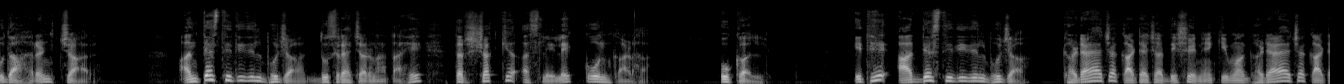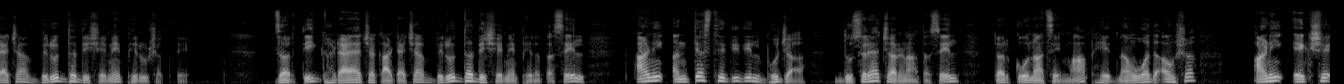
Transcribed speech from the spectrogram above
उदाहरण चार. अंत्यस्थितीतील भुजा दुसऱ्या चरणात आहे तर शक्य असलेले कोण काढा? उकल. इथे आद्यस्थितीतील भुजा घड्याळाच्या काट्याच्या दिशेने किंवा घड्याळाच्या काट्याच्या विरुद्ध दिशेने फिरू शकते. जर ती घड्याळाच्या काट्याच्या विरुद्ध दिशेने फिरत असेल आणि अंत्यस्थितीतील भुजा दुसऱ्या चरणात असेल तर कोणाचे माप हे नव्वद अंश आणि एकशे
